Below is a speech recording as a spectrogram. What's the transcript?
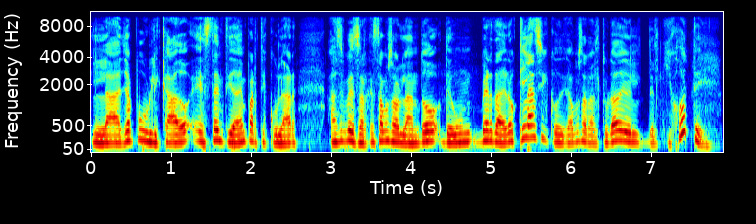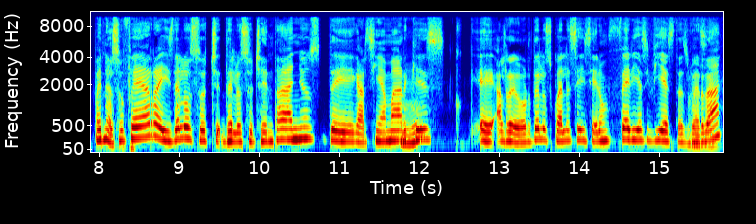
la haya publicado esta entidad en particular hace pensar que estamos hablando de un verdadero clásico, digamos, a la altura del, Quijote. Bueno, eso fue a raíz de los, de los 80 años de García Márquez, eh, alrededor de los cuales se hicieron ferias y fiestas, ah, ¿verdad?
